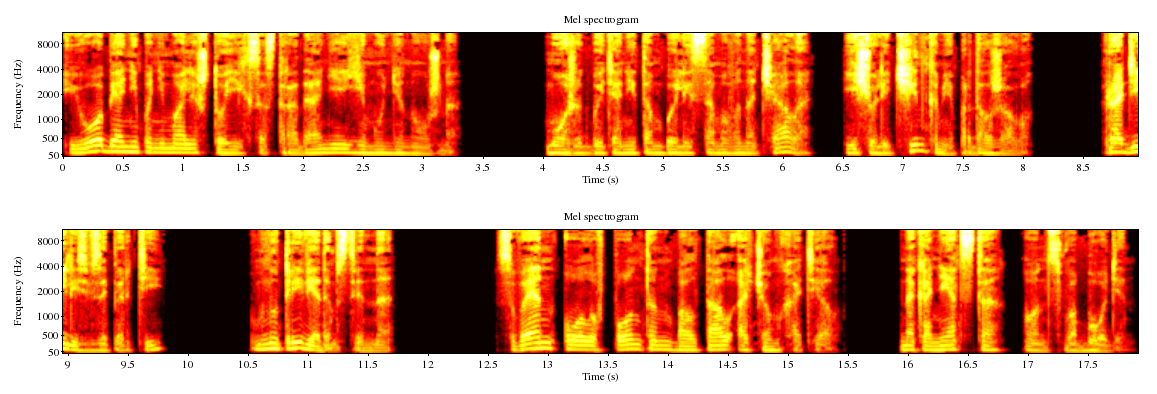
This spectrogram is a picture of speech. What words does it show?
И обе они понимали, что их сострадание ему не нужно. «Может быть, они там были с самого начала, еще личинками», — продолжал он. «Родились в заперти? Внутриведомственно». Свен Олаф Понтон болтал, о чем хотел. Наконец-то он свободен.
